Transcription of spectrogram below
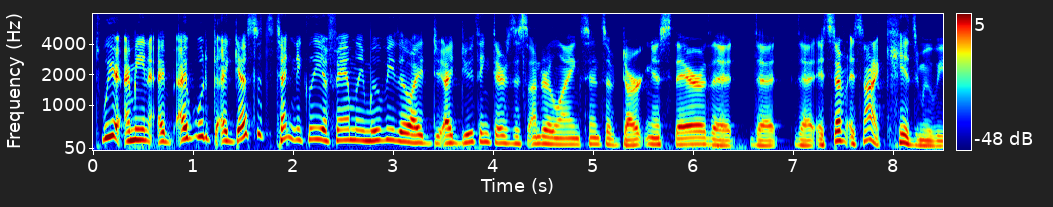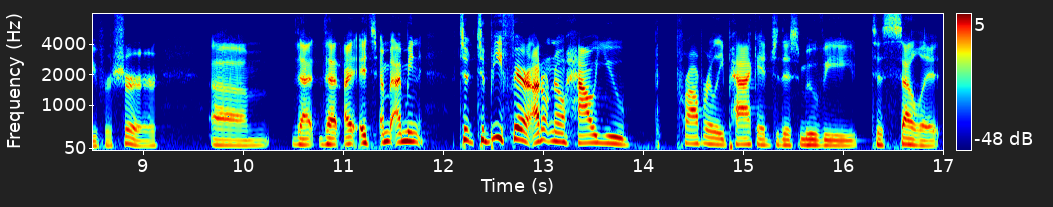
It's weird. I mean, I, I would I guess it's technically a family movie, though. I do, I do think there's this underlying sense of darkness there that that that it's def- it's not a kids movie for sure. Um, that that I it's I mean to to be fair, I don't know how you properly package this movie to sell it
